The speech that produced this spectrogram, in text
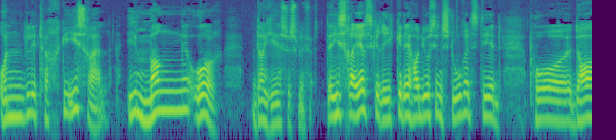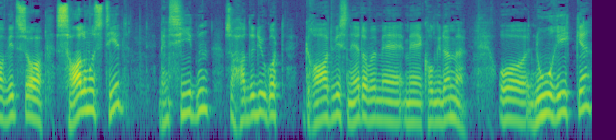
åndelig tørke i Israel i mange år da Jesus ble født. Det israelske riket det hadde jo sin storhetstid på Davids og Salomos tid. Men siden så hadde det jo gått gradvis nedover med, med kongedømmet. Og Nordriket,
